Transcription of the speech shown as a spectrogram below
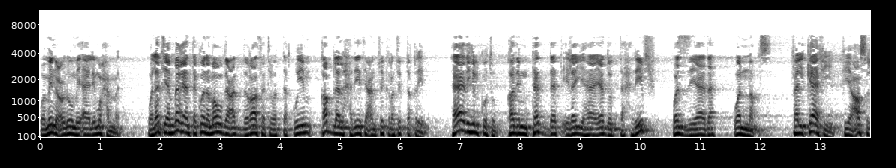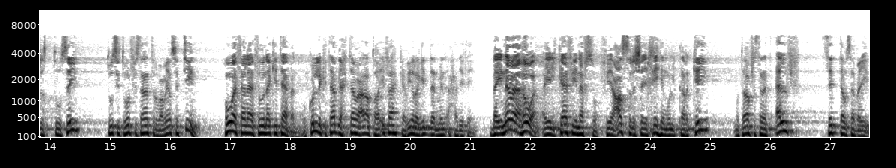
ومن علوم آل محمد والتي ينبغي أن تكون موضع الدراسة والتقويم قبل الحديث عن فكرة التقريب. هذه الكتب قد امتدت إليها يد التحريف والزيادة والنقص. فالكافي في عصر الطوسي طوسي توفي سنة 460 هو ثلاثون كتابا وكل كتاب يحتوي على طائفة كبيرة جدا من أحاديثه. بينما هو أي الكافي نفسه في عصر شيخهم الكركي متوفى سنة 1076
